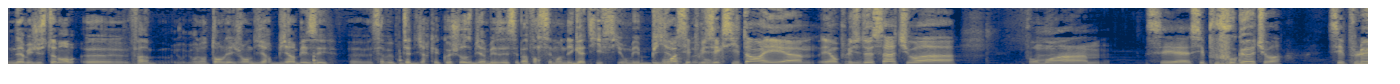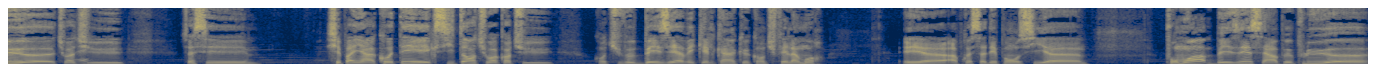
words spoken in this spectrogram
non mais justement, euh, enfin, on entend les gens dire bien baiser. Euh, ça veut peut-être dire quelque chose. Bien baiser, c'est pas forcément négatif si on met bien. Pour moi, c'est plus excitant et, euh, et en plus de ça, tu vois, euh, pour moi, euh, c'est euh, c'est plus fougueux, tu vois. C'est plus, euh, tu vois, Ouais. tu, ça c'est, je sais pas, il y a un côté excitant, tu vois, quand tu quand tu veux baiser avec quelqu'un que quand tu fais l'amour. Et euh, après, ça dépend aussi. Pour moi, baiser, c'est un peu plus, euh,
